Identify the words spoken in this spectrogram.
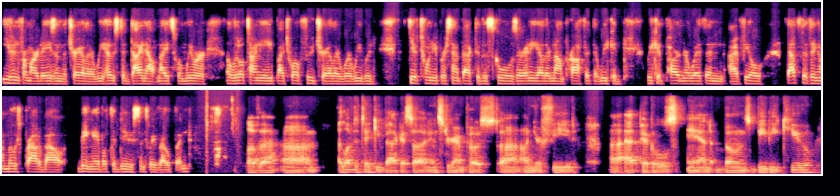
even from our days in the trailer, we hosted dine out nights when we were a little tiny eight by 12 food trailer where we would give 20% back to the schools or any other nonprofit that we could, we could partner with. And I feel that's the thing I'm most proud about being able to do since we've opened. Love that. Um, I'd love to take you back. I saw an Instagram post uh, on your feed uh, at Pickles and Bones BBQ.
